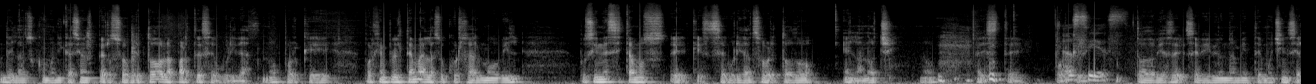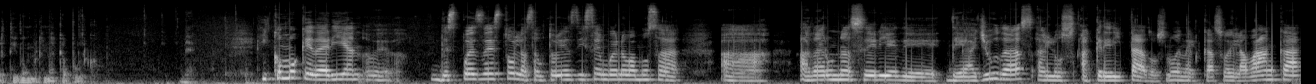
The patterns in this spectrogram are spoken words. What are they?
de las, comunicaciones, pero sobre todo la parte de seguridad, ¿no? Porque, por ejemplo, el tema de la sucursal móvil, pues sí necesitamos eh, que seguridad sobre todo en la noche, ¿no? Este, porque todavía se, se, vive un ambiente de mucha incertidumbre en Acapulco. ¿Y cómo quedarían, eh, después de esto, las autoridades dicen, bueno, vamos a, a, dar una serie de, de, ayudas a los acreditados, ¿no? En el caso de la banca,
